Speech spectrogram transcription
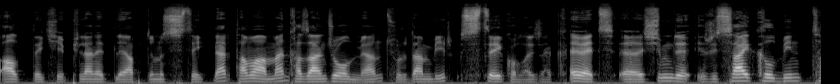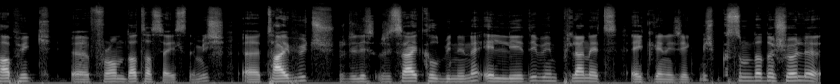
alttaki planetle yaptığınız stake'ler tamamen kazancı olmayan türden bir stake olacak. Evet, e, şimdi Recycle Bin Topic e, from datasets demiş. E, Type 3 re- Recycle binine 57 bin planet eklenecekmiş. Bu kısımda da şöyle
